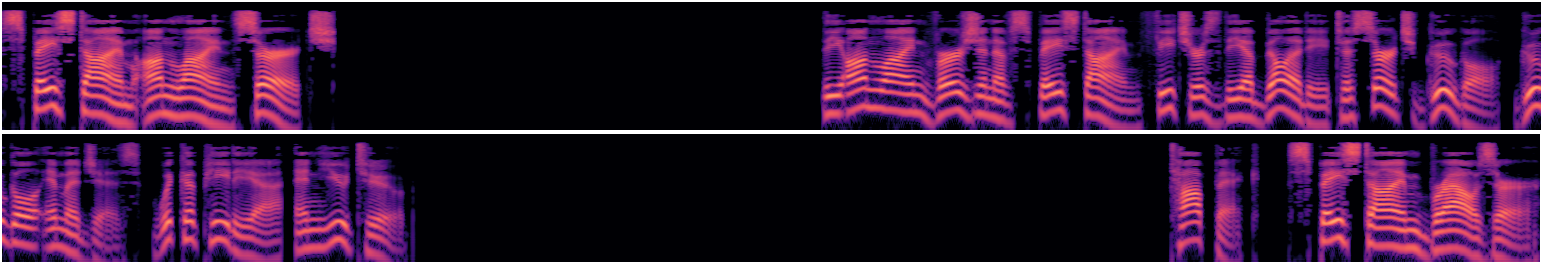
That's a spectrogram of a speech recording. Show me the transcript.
Spacetime online search The online version of Spacetime features the ability to search Google, Google Images, Wikipedia, and YouTube. Topic: Spacetime browser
